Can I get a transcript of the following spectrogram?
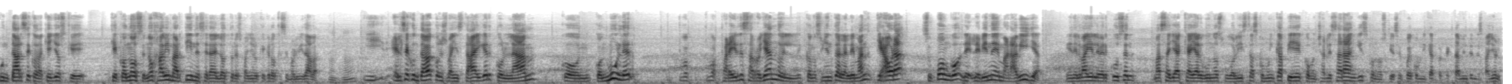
juntarse con aquellos que, que conoce, ¿no? Javi Martínez era el otro español que creo que se me olvidaba. Uh -huh. Y él se juntaba con Schweinsteiger, con Lahm, con, con Müller, para ir desarrollando el conocimiento del alemán, que ahora, supongo, le, le, viene de maravilla en el Bayern Leverkusen, más allá que hay algunos futbolistas como Hincapié, como Charles Aranguis, con los que se puede comunicar perfectamente en español.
